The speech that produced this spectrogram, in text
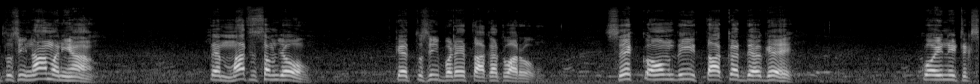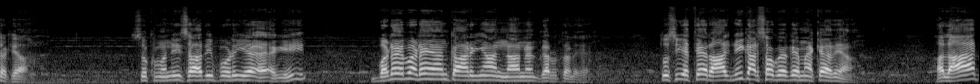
ਤੁਸੀਂ ਨਾ ਮੰਨੀਆਂ, ਤੇ ਮਤ ਸਮਝੋ ਕਿ ਤੁਸੀਂ ਬੜੇ ਤਾਕਤਵਰ ਹੋ। ਸਿੱਖ ਕੌਮ ਦੀ ਤਾਕਤ ਦੇ ਅੱਗੇ ਕੋਈ ਨਹੀਂ ਟਿਕ ਸਕਿਆ। ਸੁਖਮਨੀ ਸਾਹਿਬ ਦੀ ਪੌੜੀ ਹੈਗੀ, ਬੜੇ ਬੜੇ ਹੰਕਾਰੀਆਂ ਨਾਨਕ ਗਰਭ ਤਲੇ ਤੁਸੀਂ ਇੱਥੇ ਰਾਜ ਨਹੀਂ ਕਰ ਸਕੋਗੇ ਮੈਂ ਕਹਿ ਰਿਹਾ ਹਾਲਾਤ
